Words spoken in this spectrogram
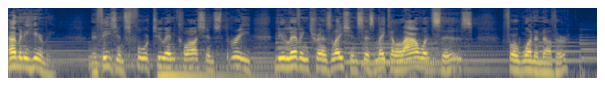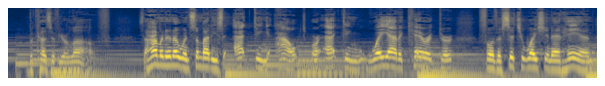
How many hear me? Ephesians 4 2 and Colossians 3, New Living Translation says, Make allowances for one another because of your love. So, how many know when somebody's acting out or acting way out of character for the situation at hand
